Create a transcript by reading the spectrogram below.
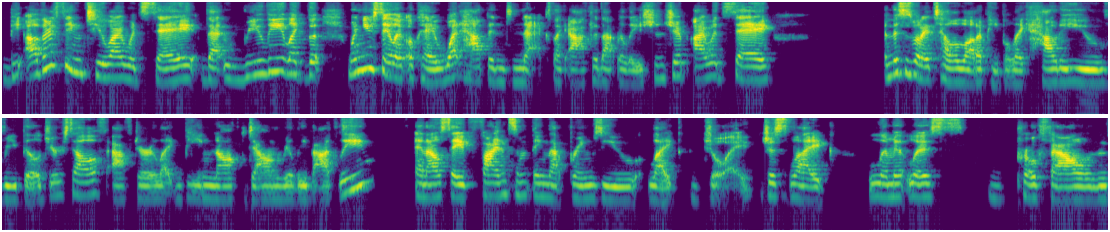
the other thing too, I would say that really like the when you say like, okay, what happened next, like after that relationship, I would say, and this is what I tell a lot of people, like, how do you rebuild yourself after like being knocked down really badly? And I'll say, find something that brings you like joy, just like limitless profound,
